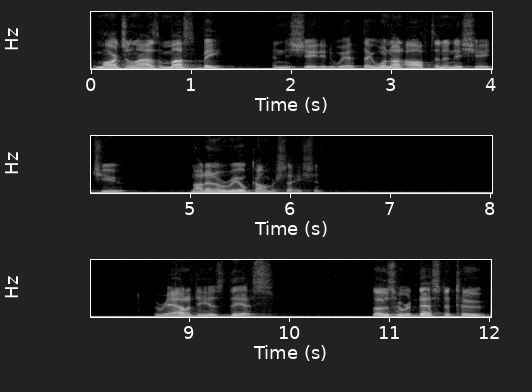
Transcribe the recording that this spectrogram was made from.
The marginalized must be initiated with. They will not often initiate you, not in a real conversation. The reality is this those who are destitute,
